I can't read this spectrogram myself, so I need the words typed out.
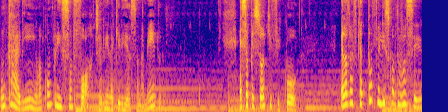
um carinho, uma compreensão forte ali naquele relacionamento, essa pessoa que ficou, ela vai ficar tão feliz quanto você.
